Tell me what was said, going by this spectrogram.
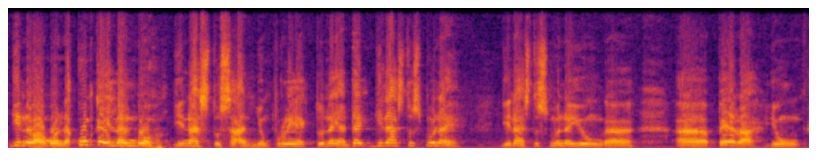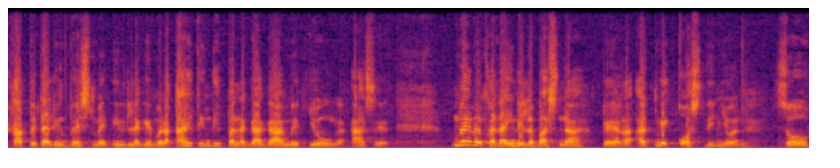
ginawa mo na kung kailan mo ginastusan yung proyekto na yan dahil ginastos mo na eh ginastos mo na yung ah, ah, pera, yung capital investment, inilagay mo na kahit hindi pa nagagamit yung asset, mayroon ka na inilabas na pera at may cost din yon. So,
